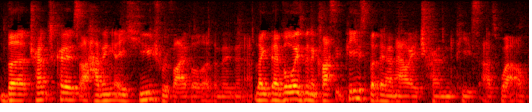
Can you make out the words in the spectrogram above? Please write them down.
But trench coats are having a huge revival at the moment. Like they've always been a classic piece, but they are now a trend piece as well.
